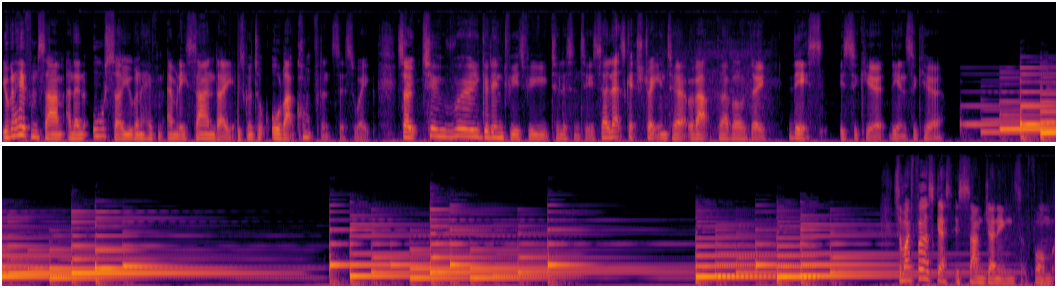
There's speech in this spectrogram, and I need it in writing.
you're going to hear from Sam, and then also you're going to hear from Emeli Sandé, who's going to talk all about confidence this week. So, two really good interviews for you to listen to. So, let's get straight into it without further ado. This is Secure the Insecure. First guest is Sam Jennings from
